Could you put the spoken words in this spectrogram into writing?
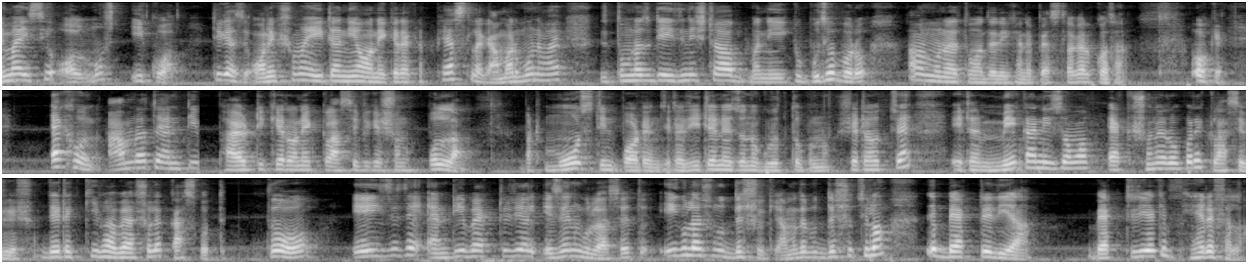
এমআইসি অলমোস্ট ইকুয়াল ঠিক আছে? অনেক সময় এটা নিয়ে অনেকের একটা প্যাস লাগে। আমার মনে হয় যে তোমরা যদি এই জিনিসটা মানে একটু বুঝে পড়ো, আমার মনে হয় তোমাদের এখানে প্যাস লাগার কথা ওকে এখন আমরা তো অ্যান্টিবায়োটিকের অনেক ক্লাসিফিকেশন পড়লাম বাট মোস্ট ইম্পর্টেন্ট যেটা রিটার্নের জন্য গুরুত্বপূর্ণ সেটা হচ্ছে এটার মেকানিজম অফ অ্যাকশনের উপরে ক্লাসিফিকেশন যেটা কীভাবে আসলে কাজ করতে তো এই যে যে অ্যান্টিব্যাকটেরিয়াল এজেন্টগুলো আছে, তো এইগুলো আসলে উদ্দেশ্য কী? আমাদের উদ্দেশ্য ছিল যে ব্যাকটেরিয়া ব্যাকটেরিয়াকে মেরে ফেলা,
